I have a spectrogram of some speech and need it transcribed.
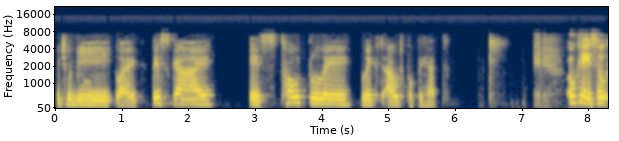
which would be like this guy is totally licked out poppy head. Okay, so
